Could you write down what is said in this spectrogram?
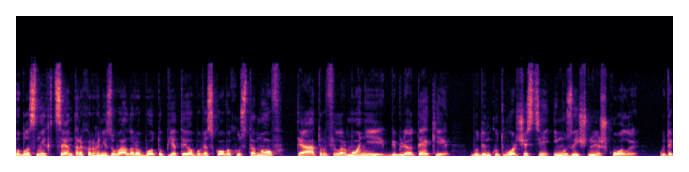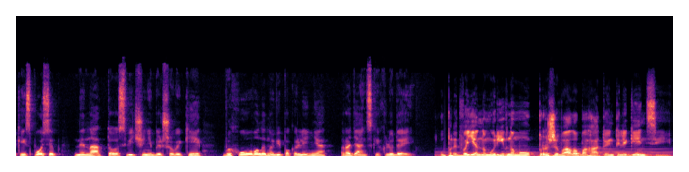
В обласних центрах організували роботу п'яти обов'язкових установ театру, філармонії, бібліотеки, будинку творчості і музичної школи. У такий спосіб не надто освічені більшовики виховували нові покоління радянських людей. У передвоєнному рівному проживало багато інтелігенції.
